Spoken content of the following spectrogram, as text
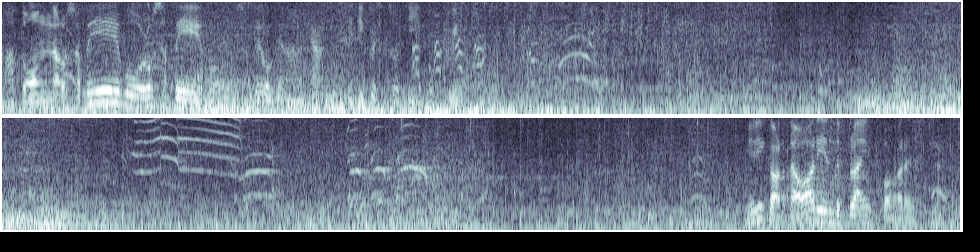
madonna, lo sapevo, lo sapevo, lo sapevo che erano cazzi di questo tipo qui. Mi ricorda Orient Blind Forest.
